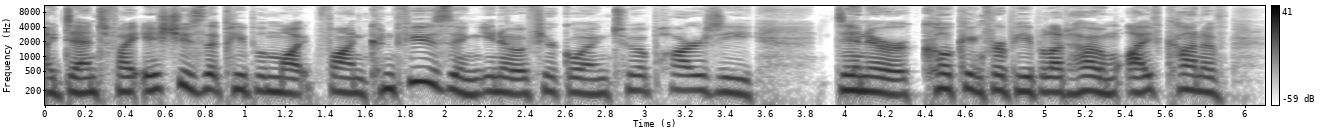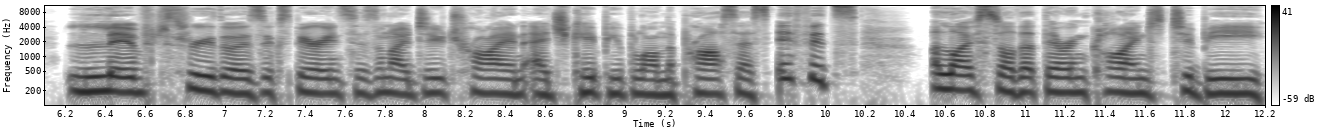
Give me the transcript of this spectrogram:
identify issues that people might find confusing. You know, if you're going to a party, dinner, cooking for people at home, I've kind of lived through those experiences, and I do try and educate people on the process if it's a lifestyle that they're inclined to be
